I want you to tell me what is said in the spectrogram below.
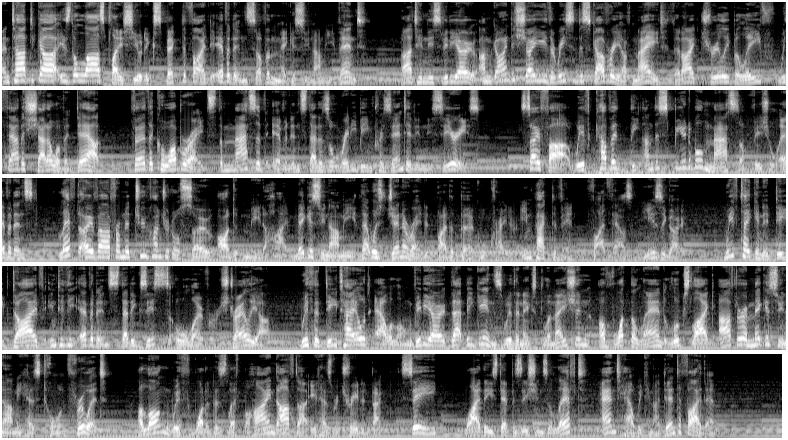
Antarctica is the last place you would expect to find evidence of a mega tsunami event. But in this video, I'm going to show you the recent discovery I've made that I truly believe, without a shadow of a doubt, further corroborates the massive evidence that has already been presented in this series. So far, we've covered the undisputable mass of visual evidence left over from the 200 or so odd meter high mega tsunami that was generated by the Burckle Crater impact event 5,000 years ago. We've taken a deep dive into the evidence that exists all over Australia, with a detailed hour long video that begins with an explanation of what the land looks like after a mega tsunami has torn through it, along with what it has left behind after it has retreated back to the sea, why these depositions are left, and how we can identify them.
